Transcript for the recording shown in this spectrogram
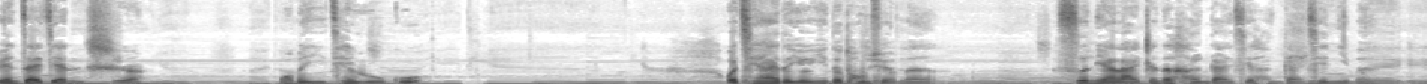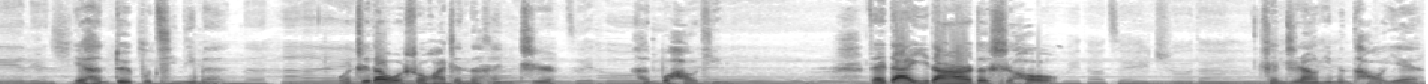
愿再见时，我们一切如故。我亲爱的营一的同学们，四年来真的很感谢，很感谢你们，也很对不起你们。我知道我说话真的很直，很不好听。在大一、大二的时候。甚至让你们讨厌，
